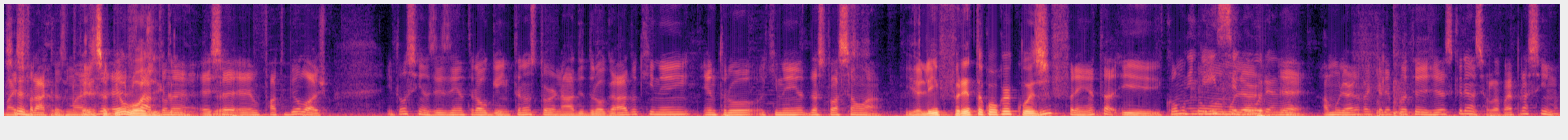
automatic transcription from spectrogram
mais Isso é fracas, uma mas é, biológica, fato, né? né? Esse é, é um fato biológico. Então assim, às vezes entra alguém transtornado e drogado que nem entrou, que nem da situação lá E ele enfrenta qualquer coisa. enfrenta e como que Ninguém uma mulher segura, né? é a mulher vai querer proteger as crianças ela vai para cima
